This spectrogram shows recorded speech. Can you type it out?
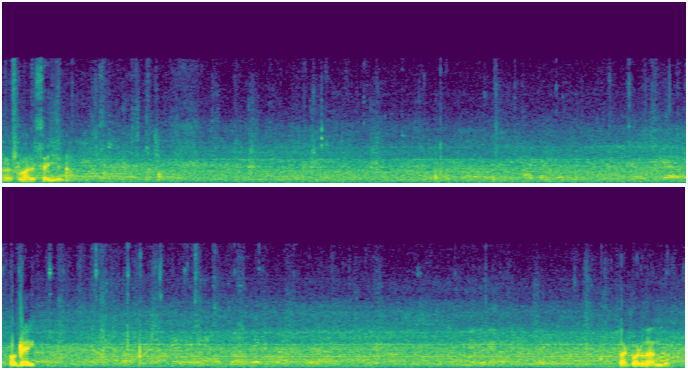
Para tomar desayuno. Ok. Está acordando.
